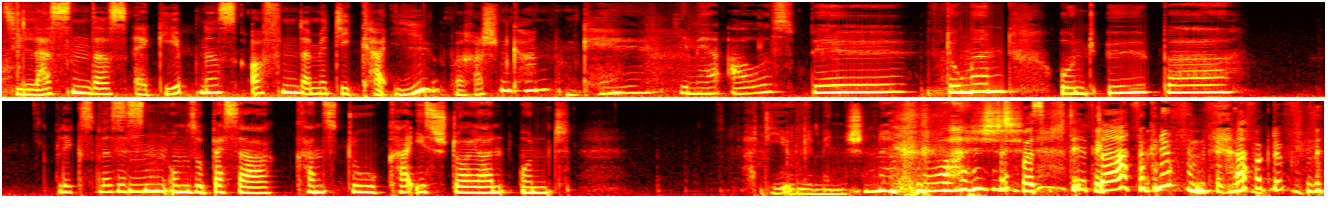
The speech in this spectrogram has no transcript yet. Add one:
Sie lassen das Ergebnis offen, damit die KI überraschen kann. Okay. je mehr Ausbildungen und Überwissen, Blickswissen. umso besser kannst du KIs steuern und hat die irgendwie Menschen erforscht? Was steht da? Verknüpfen. Ah, verknüpfen.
